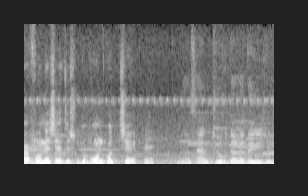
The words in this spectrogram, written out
আর ফোন এসেছে শুধু ফোন করছে ওকে স্যাম চোখ দেখাতে গেছিল।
